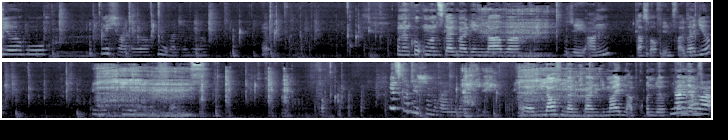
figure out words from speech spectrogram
Hier hoch. Nicht weiter höher. Nur weiter höher. Und dann gucken wir uns gleich mal den Lavasee an. Das war auf jeden Fall bei dir. Jetzt könnt ihr schon reinlaufen. Äh, die laufen da nicht rein, die meiden Abgründe. Nein, Wenn aber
